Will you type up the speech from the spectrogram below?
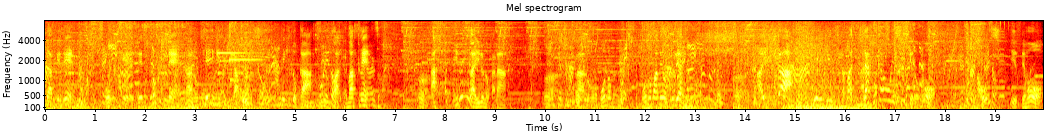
くだけで、OK です。特にね、あの、経験値が美味しい敵とか、そういうのはいません。うん、あ、いるにはいるのかな。うん、あの、モノ、モノマネをするやつ。うん、あいつが、経験値が、まあ、若干美味しいけども、まあ、美味しいって言っても、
